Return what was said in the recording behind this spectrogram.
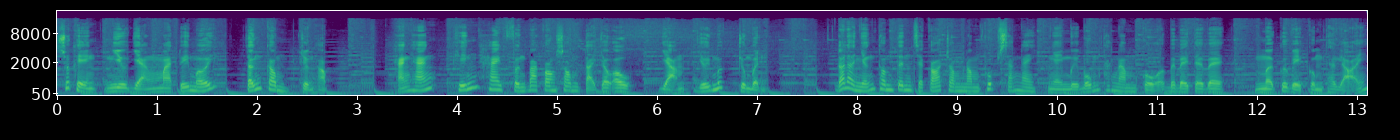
Xuất hiện nhiều dạng ma túy mới tấn công trường học. Hạn hán khiến 2 phần 3 con sông tại châu Âu giảm dưới mức trung bình. Đó là những thông tin sẽ có trong 5 phút sáng nay, ngày 14 tháng 5 của BBTV. Mời quý vị cùng theo dõi.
